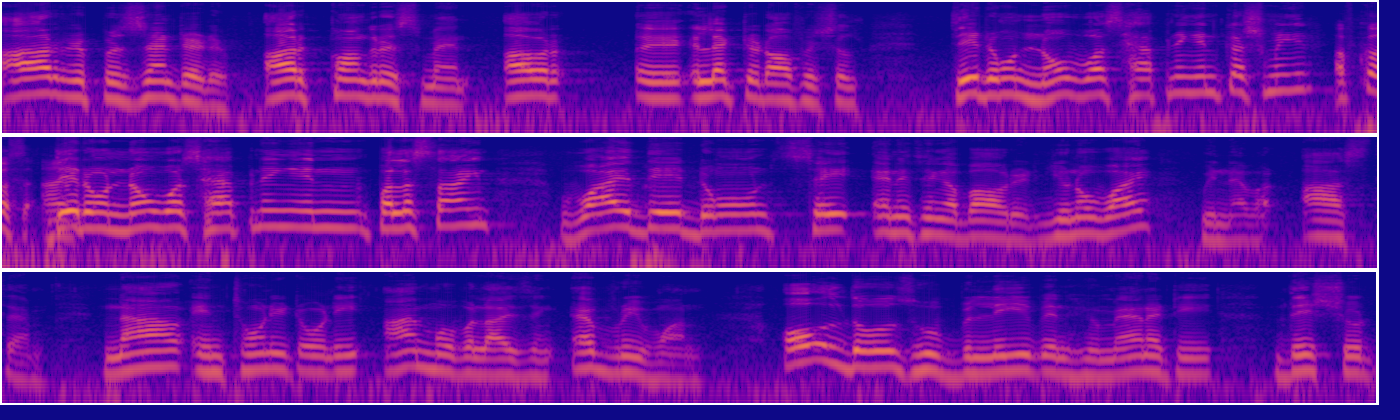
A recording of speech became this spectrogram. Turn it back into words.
Our representative, our congressmen, our uh, elected officials, they don't know what's happening in Kashmir. Of course, They don't know what's happening in Palestine. Why they don't say anything about it? You know why? We never asked them. Now in 2020, I'm mobilizing everyone. All those who believe in humanity, they should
